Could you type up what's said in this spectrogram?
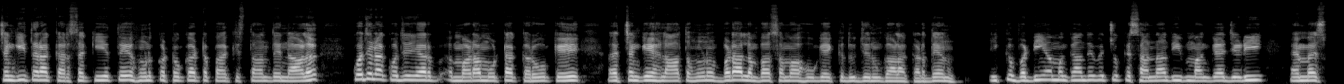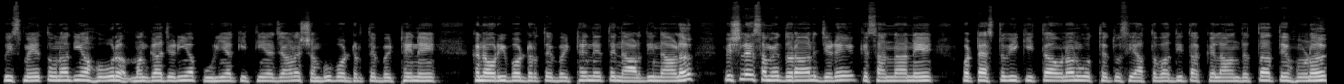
ਚੰਗੀ ਤਰ੍ਹਾਂ ਕਰ ਸਕੀਏ ਤੇ ਹੁਣ ਘੱਟੋ ਘੱਟ ਪਾਕਿਸਤਾਨ ਦੇ ਨਾਲ ਕੁਝ ਨਾ ਕੁਝ ਯਾਰ ਮਾੜਾ ਮੋਟਾ ਕਰੋ ਕਿ ਚੰਗੇ ਹਾਲਾਤ ਹੋਣ, ਬੜਾ ਲੰਬਾ ਸਮਾਂ ਹੋ ਗਿਆ ਇੱਕ ਦੂਜੇ ਨੂੰ ਗਾਲਾਂ ਕੱਢਦਿਆਂ ਨੂੰ। ਇੱਕ ਵੱਡੀਆਂ ਮੰਗਾਂ ਦੇ ਵਿੱਚੋਂ ਕਿਸਾਨਾਂ ਦੀ ਮੰਗ ਹੈ, ਜਿਹੜੀ ਐਮਐਸਪੀ ਸਮੇਤ ਉਹਨਾਂ ਦੀਆਂ ਹੋਰ ਮੰਗਾਂ ਜਿਹੜੀਆਂ ਪੂਰੀਆਂ ਕੀਤੀਆਂ ਜਾਣ। ਸ਼ੰਭੂ ਬਾਰਡਰ ਤੇ ਬੈਠੇ ਨੇ, ਕਨੌਰੀ ਬਾਰਡਰ ਤੇ ਬੈਠੇ ਨੇ ਤੇ ਨਾਲ ਦੀ ਨਾਲ ਪਿਛਲੇ ਸਮੇਂ ਦੌਰਾਨ ਜਿਹੜੇ ਕਿਸਾਨਾਂ ਨੇ ਪ੍ਰੋਟੈਸਟ ਵੀ ਕੀਤਾ, ਉਹਨਾਂ ਨੂੰ ਉੱਥੇ ਤੁਸੀਂ ਅੱਤਵਾਦੀ ਤੱਕ ਐਲਾਨ ਦਿੱਤਾ ਤੇ ਹੁਣ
